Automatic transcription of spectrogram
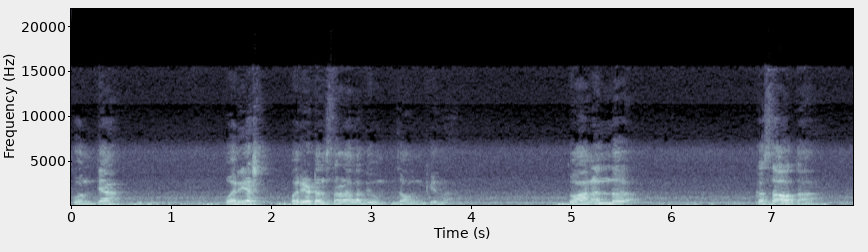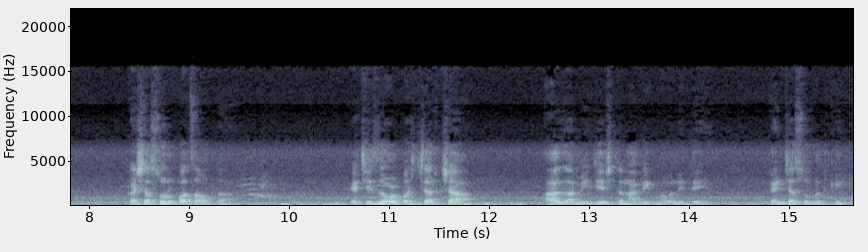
कोणत्या पर्यश पर्यटन स्थळाला देऊन जाऊन केला. तो आनंद कसा होता? कशा स्वरूपाचा होता? याची जवळपास चर्चा आज आम्ही ज्येष्ठ नागरिक भवन येथे त्यांच्यासोबत केली.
